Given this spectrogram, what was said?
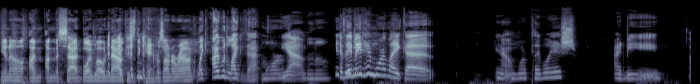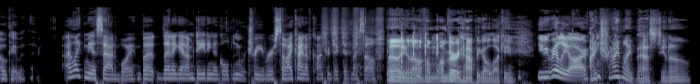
You know, I'm I'm a sad boy mode now because the cameras aren't around. Like, I would like that more. Yeah. You know, It's if they like- made him more like a you know, more playboyish, I'd be okay with it. I like me a sad boy, but then again, I'm dating a golden retriever, so I kind of contradicted myself. well, you know, I'm I'm very happy go lucky. You really are. I try my best, you know.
